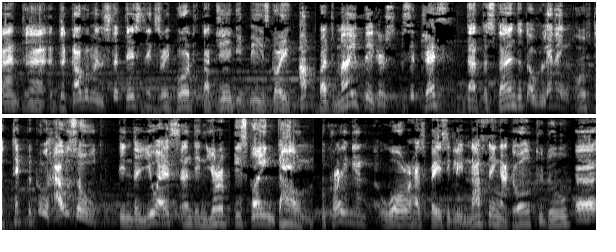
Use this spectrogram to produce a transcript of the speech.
and uh, the government statistics report that GDP is going up, but my figures suggest that the standard of living of the typical household in the US and in Europe is going down. Ukrainian war has basically nothing at all to do uh,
